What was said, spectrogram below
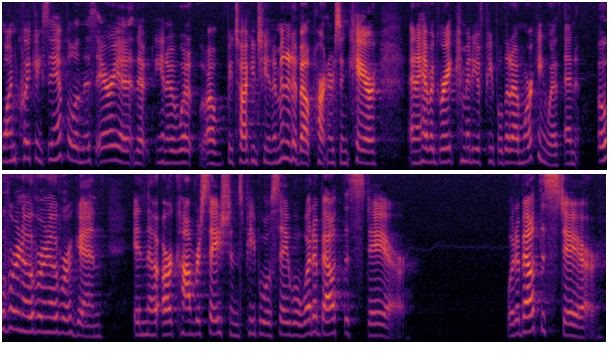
one quick example in this area that, you know, what I'll be talking to you in a minute about partners in care, and I have a great committee of people that I'm working with, and over and over and over again in the, our conversations, people will say, well, what about the stare? What about the stare?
